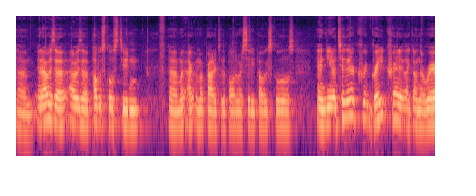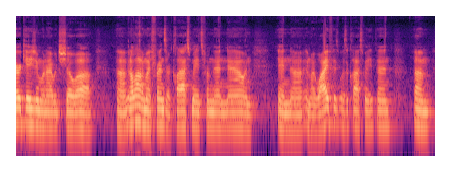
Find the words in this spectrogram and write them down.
um, and I was a I was a public school student. Um, I, I'm a product of the Baltimore City Public Schools, and you know, to their cr- great credit, like on the rare occasion when I would show up, um, and a lot of my friends are classmates from then now, and and uh, and my wife is, was a classmate then. Um,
